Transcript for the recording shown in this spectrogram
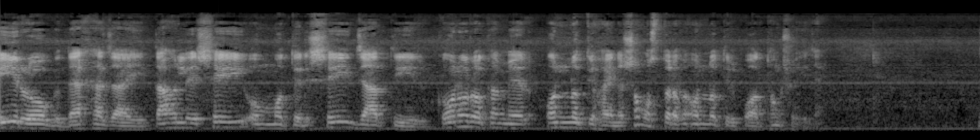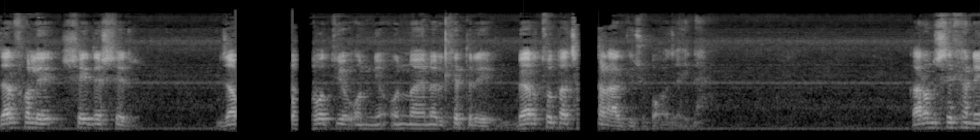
এই রোগ দেখা যায়, তাহলে সেই উম্মতের, সেই জাতির কোনো রকমের উন্নতি হয় না, সমস্ত রকম উন্নতির পথ ধ্বংস হয়ে যায়। যার ফলে সেই দেশের যাবতীয় উন্নয়নের ক্ষেত্রে ব্যর্থতা ছাড়া আর কিছু পাওয়া যায় না। কারণ সেখানে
